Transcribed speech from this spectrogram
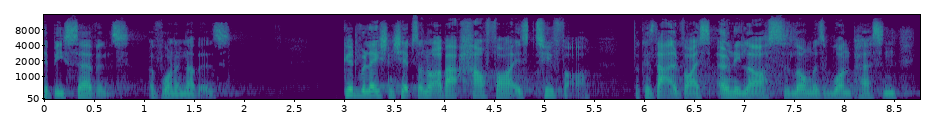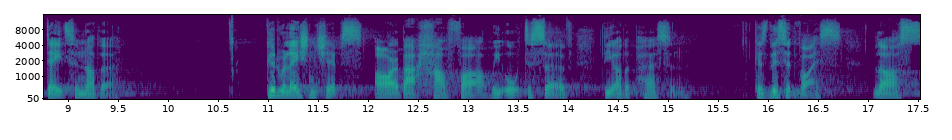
to be servants of one another's. Good relationships are not about how far is too far, because that advice only lasts as long as one person dates another. Good relationships are about how far we ought to serve the other person, because this advice lasts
